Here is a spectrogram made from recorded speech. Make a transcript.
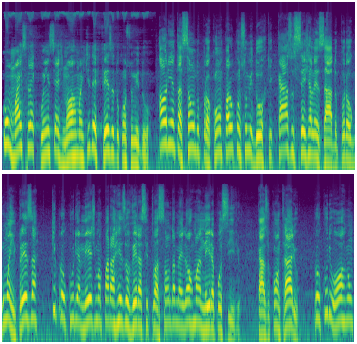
com mais frequência as normas de defesa do consumidor. A orientação do PROCON para o consumidor que, caso seja lesado por alguma empresa, que procure a mesma para resolver a situação da melhor maneira possível. Caso contrário, procure o órgão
